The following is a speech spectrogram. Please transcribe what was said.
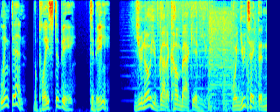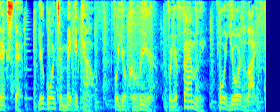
LinkedIn, the place to be, to be. You know you've got a comeback in you. When you take the next step, you're going to make it count for your career, for your family, for your life.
